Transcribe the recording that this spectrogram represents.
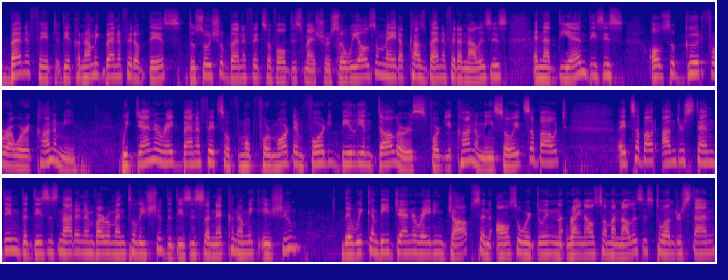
benefit, the economic benefit of this, the social benefits of all these measures. So we also made a cost benefit analysis. And at the end, this is also good for our economy we generate benefits of for more than 40 billion dollars for the economy. So it's about it's about understanding that this is not an environmental issue, that this is an economic issue, that we can be generating jobs, and also we're doing right now some analysis to understand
